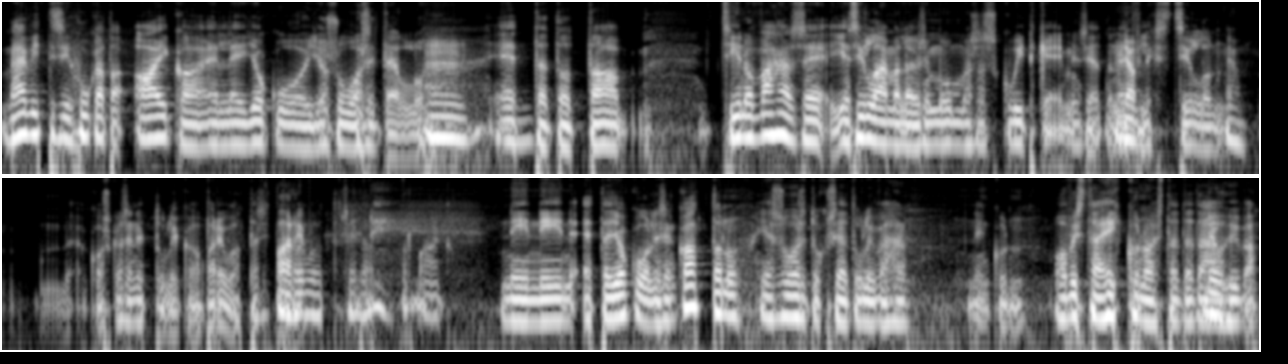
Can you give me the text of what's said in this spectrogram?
mä en vittisi hukata aikaa, ellei joku ole jo suositellut. Mm. Että tota, siinä on vähän se, ja silloin mä löysin muun muassa Squid Gamein sieltä Joo. Netflixistä silloin, Joo. koska se nyt tulikaan pari vuotta sitten. Pari vuotta siitä on varmaan aika. Niin, niin, että joku oli sen kattonut ja suosituksia tuli vähän niin kuin ovista ja ikkunoista, että tämä Joo. on hyvä.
